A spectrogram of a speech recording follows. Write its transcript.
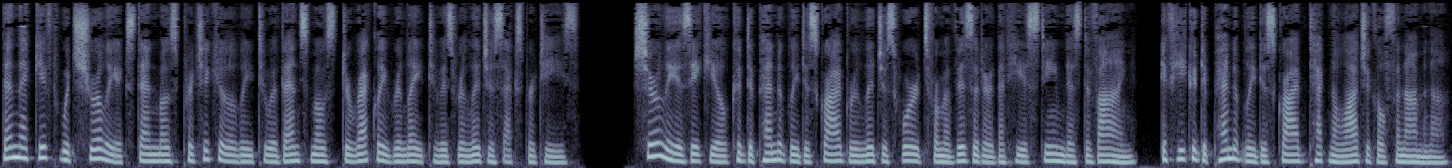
then that gift would surely extend most particularly to events most directly relate to his religious expertise. Surely Ezekiel could dependably describe religious words from a visitor that he esteemed as divine, if he could dependably describe technological phenomena.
